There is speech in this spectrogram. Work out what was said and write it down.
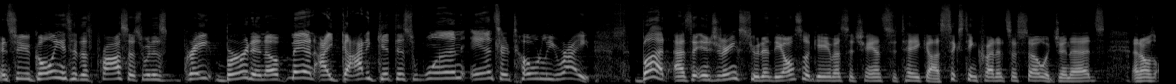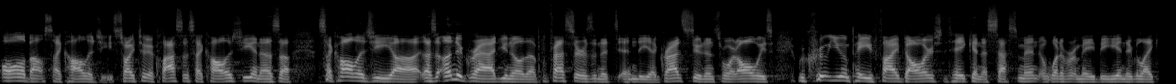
And so you're going into this process with this great burden of, man, I got to get this one answer totally right. But as an engineering student, they also gave us a chance to take uh, 16 credits or so at gen eds, and I was all about psychology. So I took a class in psychology, and as a psychology, uh, as an undergrad, you know, the professors and the, and the uh, grad students would always recruit you and pay you $5 to take an assessment or whatever it may be. And they'd be like,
